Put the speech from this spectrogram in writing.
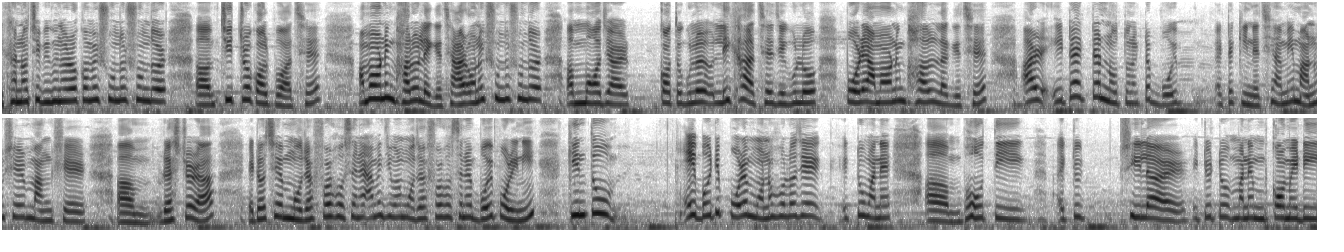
এখানে হচ্ছে বিভিন্ন রকমের সুন্দর সুন্দর চিত্রকল্প আছে। আমার অনেক ভালো লেগেছে। আর অনেক সুন্দর সুন্দর মজার কতগুলো লেখা আছে যেগুলো পড়ে আমার অনেক ভালো লেগেছে। আর এটা একটা নতুন একটা বই একটা কিনেছি আমি, মানুষের মাংসের রেস্তোরাঁ। এটা হচ্ছে মোজাফর হোসেনের, আমি জীবন মোজাফর হোসেনের বই পড়িনি। কিন্তু এই বইটি পড়ে মনে হলো যে একটু মানে ভৌতিক, একটু থ্রিলার একটু একটু মানে কমেডি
